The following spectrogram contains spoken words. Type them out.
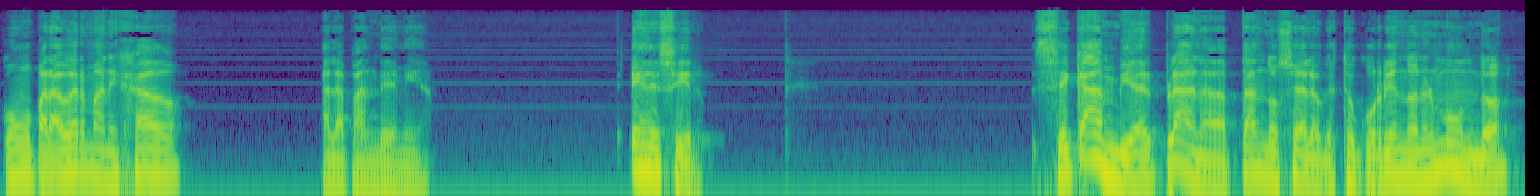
como para haber manejado a la pandemia. Es decir, se cambia el plan adaptándose a lo que está ocurriendo en el mundo,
